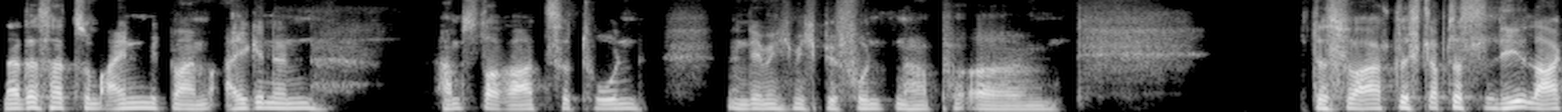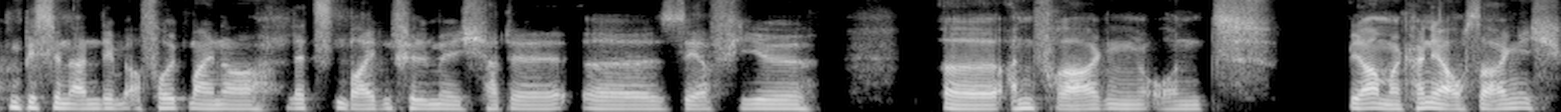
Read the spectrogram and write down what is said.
Na, das hat zum einen mit meinem eigenen Hamsterrad zu tun, in dem ich mich befunden habe. Ähm, das war, ich glaube, das lag ein bisschen an dem Erfolg meiner letzten beiden Filme. Ich hatte äh, sehr viel äh, Anfragen und ja, man kann ja auch sagen, ich,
